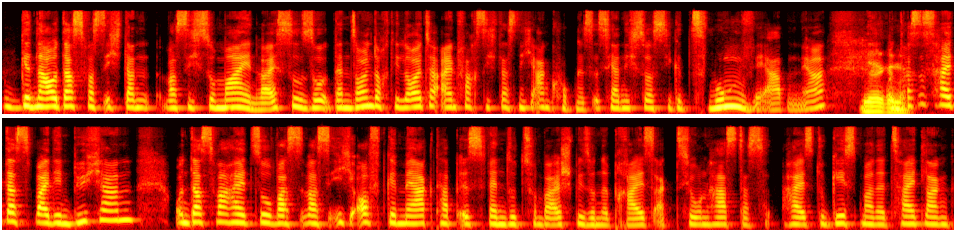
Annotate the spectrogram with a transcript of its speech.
Genau das, was ich dann, was ich so meine, weißt du, so, dann sollen doch die Leute einfach sich das nicht angucken. Es ist ja nicht so, dass sie gezwungen werden, ja. Ja, Und genau. das ist halt das bei den Büchern. Und das war halt so, was, was ich oft gemerkt habe, ist, wenn du zum Beispiel so eine Preisaktion hast, das heißt, du gehst mal eine Zeit lang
